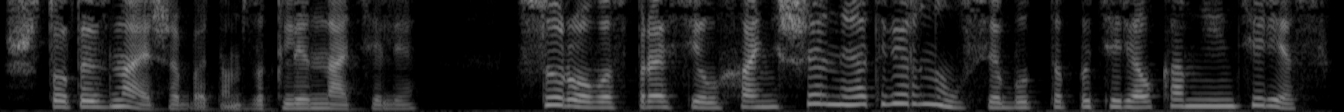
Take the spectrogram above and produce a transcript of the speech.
«Что ты знаешь об этом заклинателе?» Сурово спросил Ханьшен и отвернулся, будто потерял ко мне интерес.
